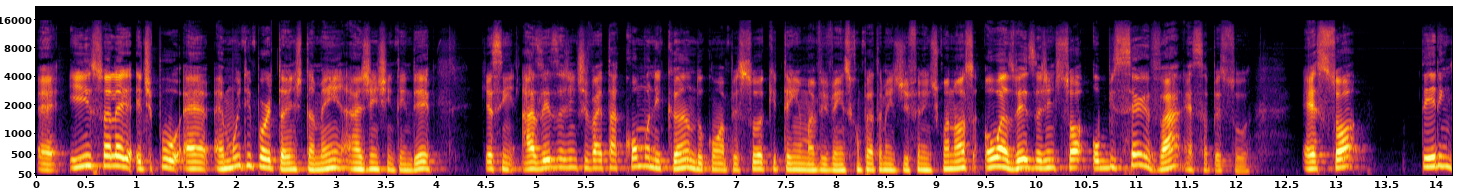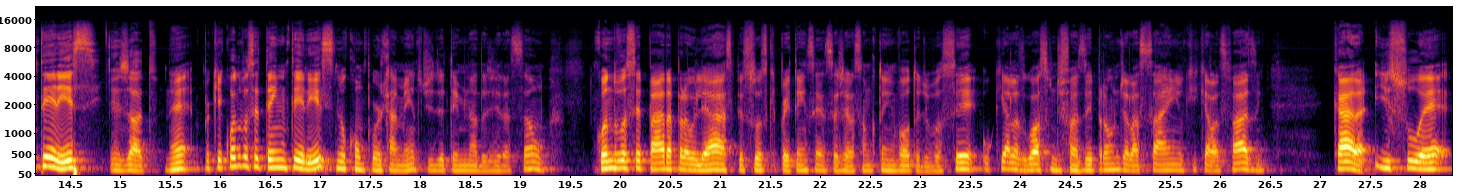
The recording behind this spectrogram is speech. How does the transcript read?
É, isso é, legal, é, tipo, é, é muito importante também a gente entender que, assim, às vezes a gente vai estar tá comunicando com uma pessoa que tem uma vivência completamente diferente com a nossa, ou às vezes a gente só observar essa pessoa. É só ter interesse. Exato. Né? Porque quando você tem interesse no comportamento de determinada geração, quando você para para olhar as pessoas que pertencem a essa geração que estão em volta de você, o que elas gostam de fazer, para onde elas saem, o que, que elas fazem, cara, isso é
